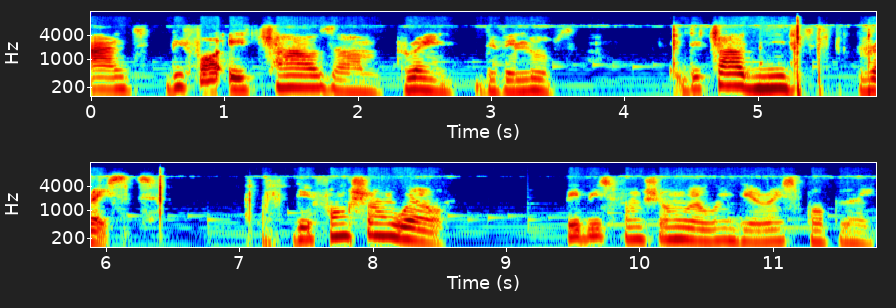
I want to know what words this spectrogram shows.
And before a child's um, brain develops, the child needs rest. They function well. Babies function well when they rest properly.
